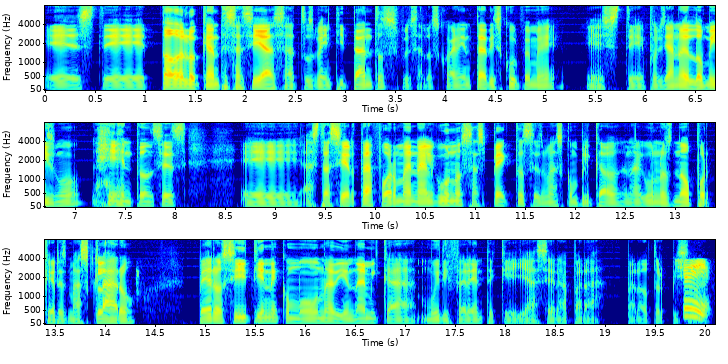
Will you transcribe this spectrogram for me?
este, todo lo que antes hacías a tus veintitantos, pues a los cuarenta, discúlpeme, este, pues ya no es lo mismo. Entonces, eh, hasta cierta forma en algunos aspectos es más complicado, en algunos no porque eres más claro, pero sí tiene como una dinámica muy diferente que ya será para, para otro episodio. Sí,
